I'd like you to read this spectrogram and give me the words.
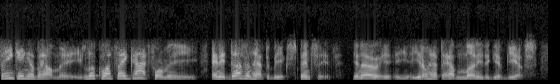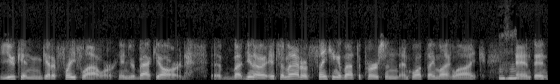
thinking about me. Look what they got for me. And it doesn't have to be expensive. You know, you don't have to have money to give gifts. You can get a free flower in your backyard. But, you know, it's a matter of thinking about the person and what they might like mm-hmm. and then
